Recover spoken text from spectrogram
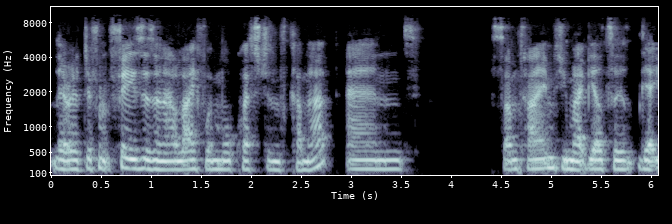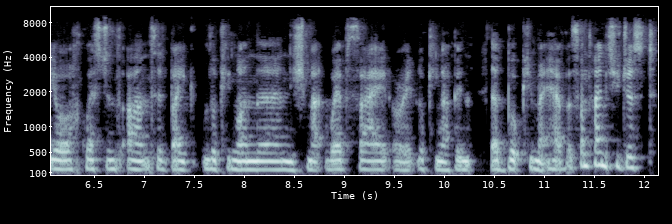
There are different phases in our life when more questions come up, and sometimes you might be able to get your questions answered by looking on the Nishmat website or looking up in a book you might have. But sometimes you just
